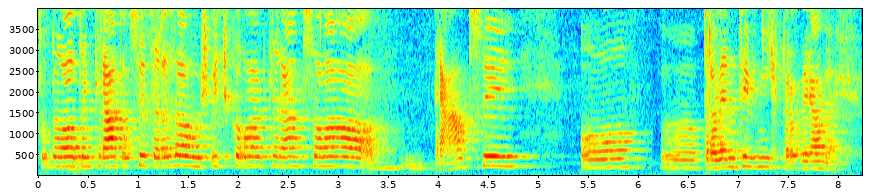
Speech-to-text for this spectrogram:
to byla tenkrát asi Tereza Hožvičková, která psala práci o e, preventivních programech.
